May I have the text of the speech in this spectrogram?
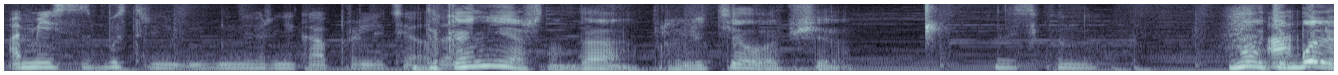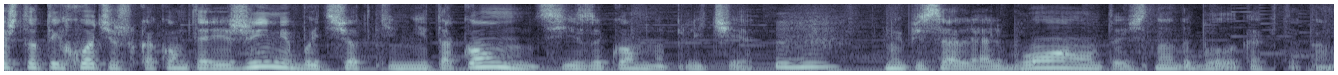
А месяц быстро наверняка пролетел, да? конечно, да, пролетел вообще. За секунду. Ну, тем А- более, что ты хочешь в каком-то режиме быть все-таки не таком с языком на плече. Мгм. Мы писали альбом, то есть надо было как-то там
